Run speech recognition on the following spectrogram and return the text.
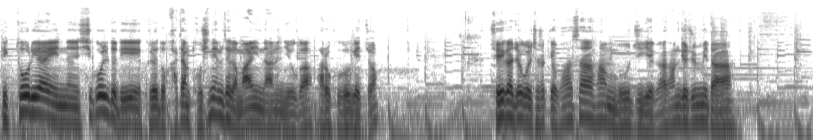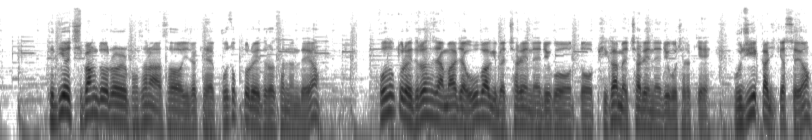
빅토리아에 있는 시골들이 그래도 가장 도시 냄새가 많이 나는 이유가 바로 그거겠죠. 저희 가족을 저렇게 화사한 무지개가 반겨줍니다. 드디어 지방도로를 벗어나서 이렇게 고속도로에 들어섰는데요. 고속도로에 들어서자마자 우박이 몇 차례 내리고 또 비가 몇 차례 내리고 저렇게 무지개까지 꼈어요.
